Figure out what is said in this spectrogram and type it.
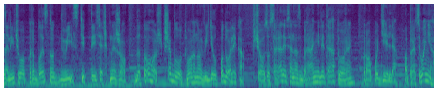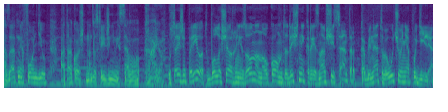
налічував приблизно 200 тисяч книжок. До того ж, ще було утворено відділ Подоліка, що зосередився на збиранні літератури про Поділля, опрацюванні газетних фондів, а також на дослідженні місцевого краю. У цей же період було ще організовано науково-методичний краєзнавчий центр кабінет виучування Поділля,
